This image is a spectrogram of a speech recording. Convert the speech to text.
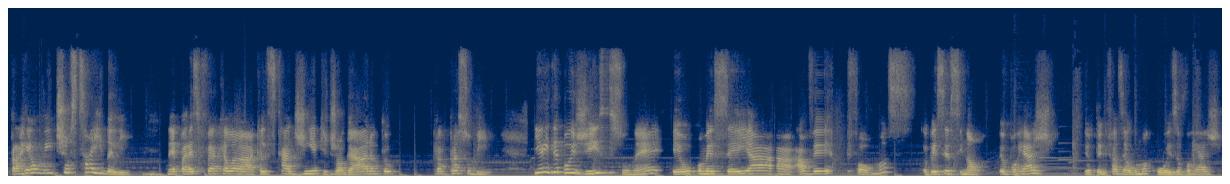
para realmente eu sair dali, né? Parece que foi aquela, aquela escadinha que jogaram, que eu para subir. E aí, depois disso, né, eu comecei a, a ver formas. Eu pensei assim: não, eu vou reagir. Eu tenho que fazer alguma coisa, eu vou reagir.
